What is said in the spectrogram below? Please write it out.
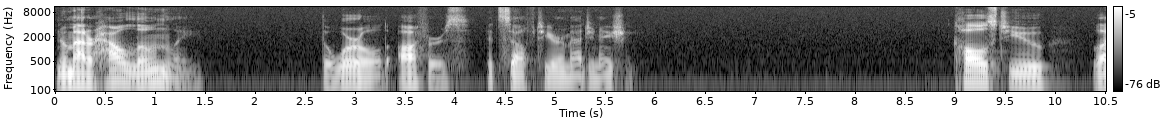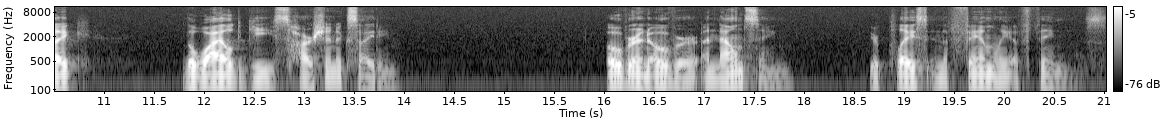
no matter how lonely, the world offers itself to your imagination. Calls to you like the wild geese, harsh and exciting. Over and over announcing your place in the family of things.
